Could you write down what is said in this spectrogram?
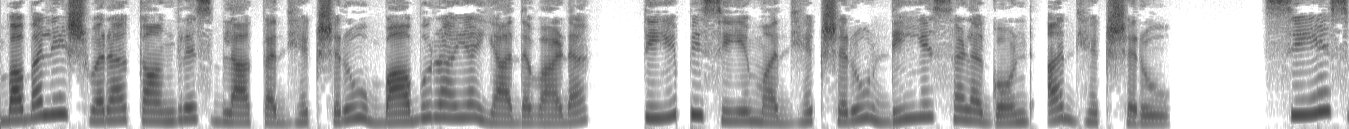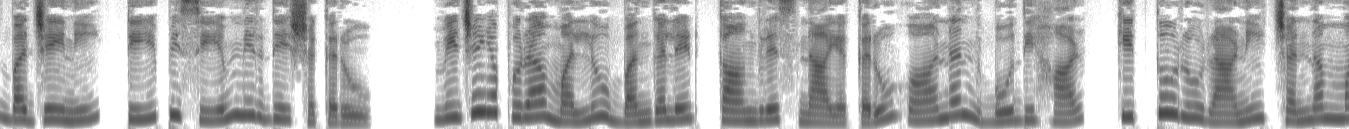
ಬಬಲೇಶ್ವರ ಕಾಂಗ್ರೆಸ್ ಬ್ಲಾಕ್ ಅಧ್ಯಕ್ಷರು ಬಾಬುರಾಯ ಯಾದವಾಡ, ಟಿಎಪಿಸಿಎಂ ಅಧ್ಯಕ್ಷರು ಡಿಎಸ್ ಅಳಗೊಂಡ್ ಅಧ್ಯಕ್ಷರು. ಸಿಎಸ್ ಬಜೇನಿ ಟಿಪಿಸಿಎಂ ನಿರ್ದೇಶಕರು. ವಿಜಯಪುರ ಮಲ್ಲು ಬಂಗಲೆಡ್ ಕಾಂಗ್ರೆಸ್ ನಾಯಕರು ಆನಂದ್ ಬೋದಿಹಾಳ್, ಕಿತ್ತೂರು ರಾಣಿ ಚೆನ್ನಮ್ಮ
